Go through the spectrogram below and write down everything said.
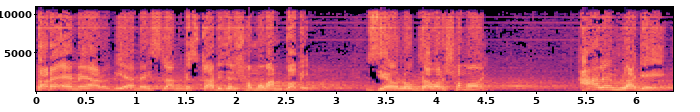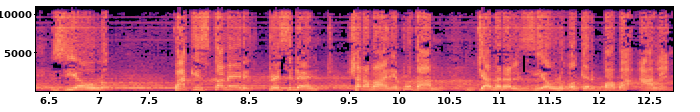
তারা এম এ আরবি, এম এ ইসলামিক স্টাডিজের সমমান পাবে। জিয়াউল যাওয়ার সময় আলেম লাগে। জিয়াউল পাকিস্তানের প্রেসিডেন্ট, সেনাবাহিনী প্রধান, জেনারেল জিয়াউল হকের বাবা আলেম।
